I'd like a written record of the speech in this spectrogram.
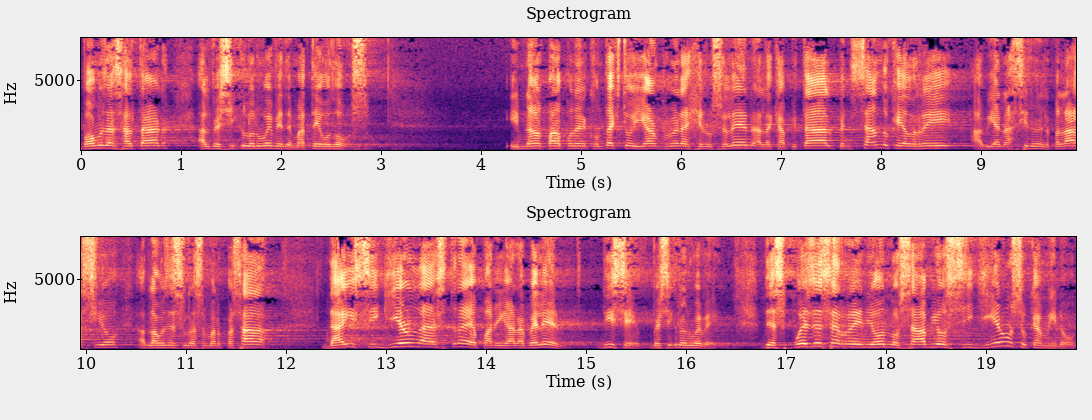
Vamos a saltar al versículo 9 de Mateo 2. Y para poner el contexto, llegaron primero a Jerusalén, a la capital, pensando que el rey había nacido en el palacio. Hablamos de eso la semana pasada. De ahí siguieron la estrella para llegar a Belén. Dice, versículo 9, después de ese reunión los sabios siguieron su camino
